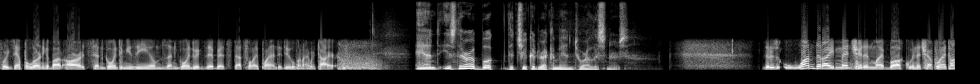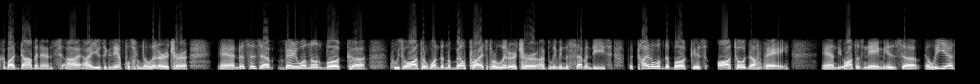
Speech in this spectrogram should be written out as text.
for example, learning about arts and going to museums and going to exhibits. That's what I plan to do when I retire. And is there a book that you could recommend to our listeners? There's one that I mention in my book. When, when I talk about dominance, I, I use examples from the literature. And this is a very well known book uh, whose author won the Nobel Prize for Literature, I believe, in the 70s. The title of the book is Auto da Fe, and the author's name is uh, Elias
